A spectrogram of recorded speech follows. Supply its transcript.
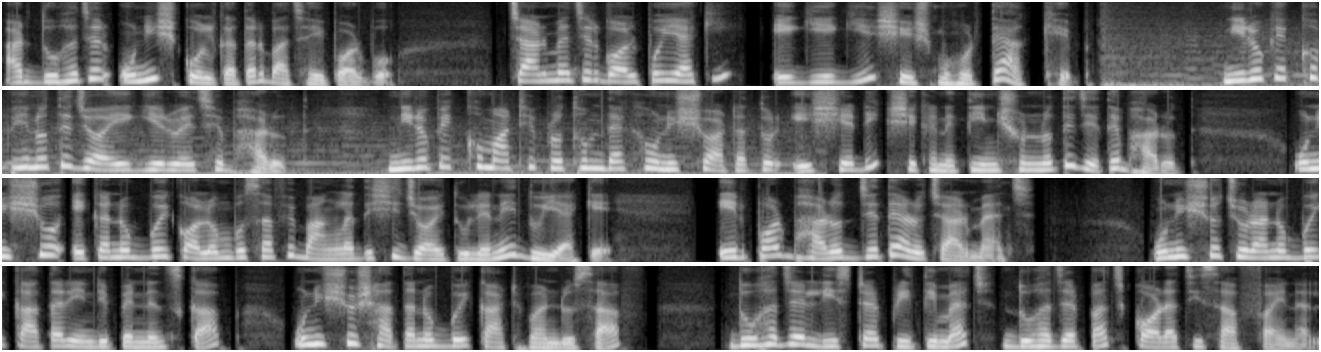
আর দু হাজার উনিশ কলকাতার বাছাই পর্ব। চার ম্যাচের গল্পই একই, এগিয়ে গিয়ে শেষ মুহূর্তে আক্ষেপ। নিরপেক্ষ ভেনুতে জয় এগিয়ে রয়েছে ভারত। নিরপেক্ষ মাঠে প্রথম দেখা উনিশশো আটাত্তর এশিয়া এশিয়াডিক সেখানে তিন শূন্যতে যেতে ভারত। উনিশশো একানব্বই কলম্বো সাফে বাংলাদেশি জয় তুলে নেয় দুই একে। এরপর ভারত যেতে আরও চার ম্যাচ। উনিশশো চুরানব্বই কাতার ইন্ডিপেন্ডেন্স কাপ, উনিশশো সাতানব্বই কাঠমান্ডু সাফ দু হাজার লিস্টার প্রীতি ম্যাচ দু হাজার পাঁচ করাচি সাফ ফাইনাল।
